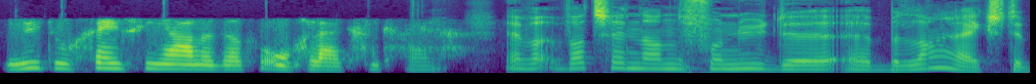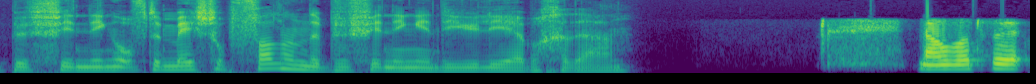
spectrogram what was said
nu toe geen signalen dat we ongelijk gaan krijgen. En wat zijn dan voor nu de uh, belangrijkste bevindingen of de meest opvallende bevindingen die jullie hebben gedaan? Nou, wat we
